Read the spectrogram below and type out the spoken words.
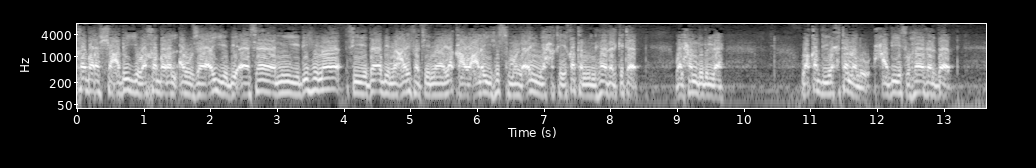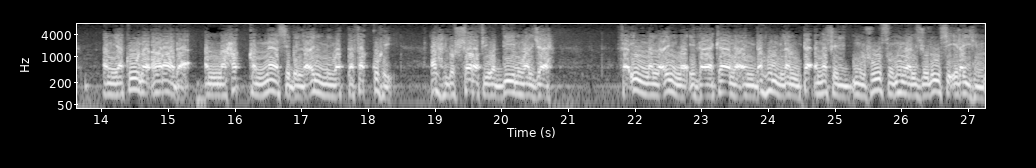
خبر الشعبي وخبر الأوزاعي بآسانيدهما في باب معرفة ما يقع عليه اسم العلم حقيقة من هذا الكتاب والحمد لله. وقد يحتمل حديث هذا الباب أن يكون أراد أن حق الناس بالعلم والتفقه أهل الشرف والدين والجاه فإن العلم إذا كان عندهم لم تانف النفوس من الجلوس إليهم.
